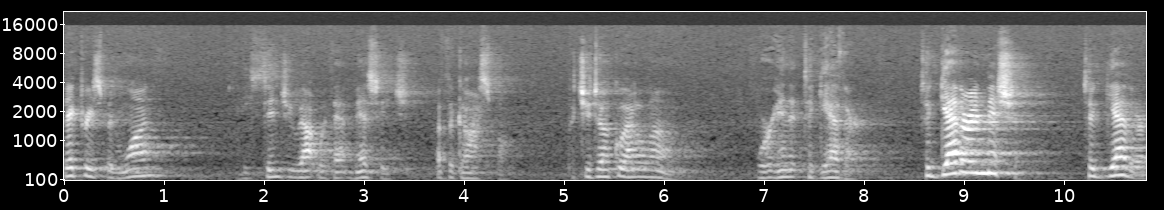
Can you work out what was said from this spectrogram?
Victory's been won, He sends you out with that message of the gospel. But you don't go out alone. We're in it together. Together in mission. Together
